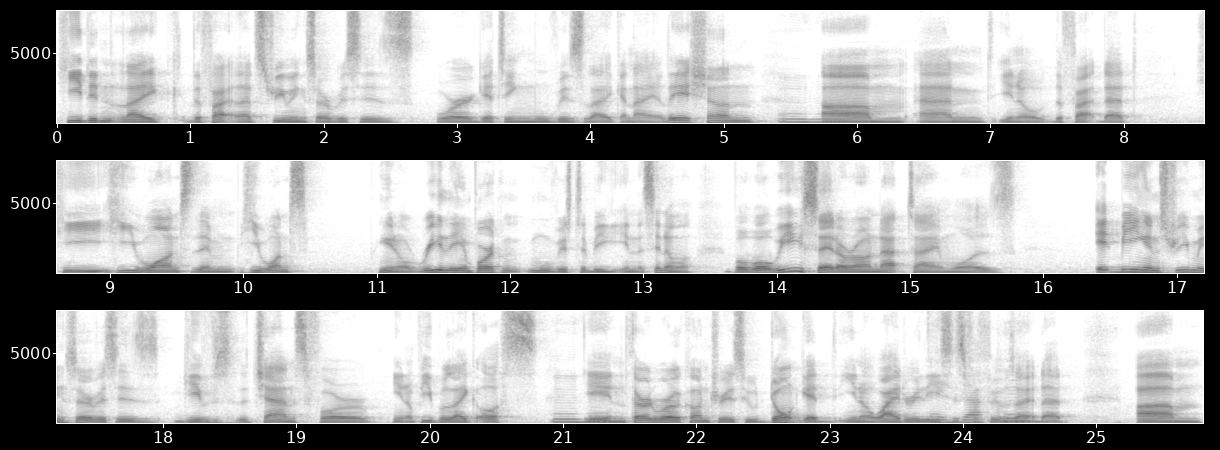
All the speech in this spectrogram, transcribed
he didn't like the fact that streaming services were getting movies like Annihilation, Mhm. um, and you know the fact that he he wants them he wants you know really important movies to be in the cinema. But what we said around that time was it being in streaming services gives the chance for you know people like us Mhm. in third world countries who don't get you know wide releases for films like that um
